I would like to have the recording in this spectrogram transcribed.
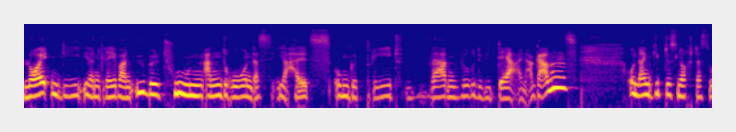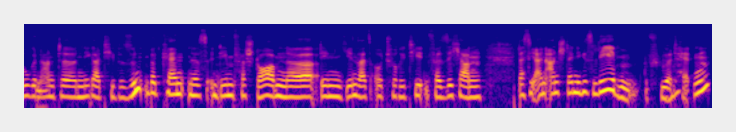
Leuten, die ihren Gräbern übel tun, androhen, dass ihr Hals umgedreht werden würde wie der einer Gans. Und dann gibt es noch das sogenannte negative Sündenbekenntnis, in dem Verstorbene den Jenseitsautoritäten versichern, dass sie ein anständiges Leben geführt mhm. hätten.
